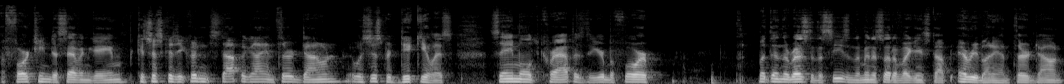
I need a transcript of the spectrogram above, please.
a 14 to seven game, because just because you couldn't stop a guy in third down, it was just ridiculous. Same old crap as the year before. But then the rest of the season, the Minnesota Vikings stopped everybody on third down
